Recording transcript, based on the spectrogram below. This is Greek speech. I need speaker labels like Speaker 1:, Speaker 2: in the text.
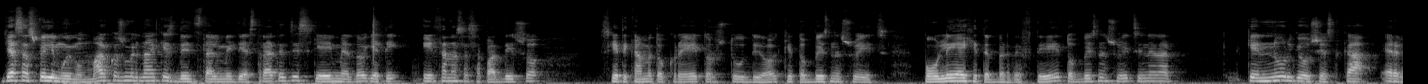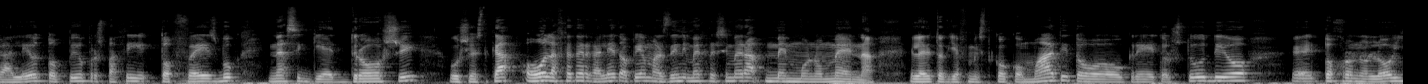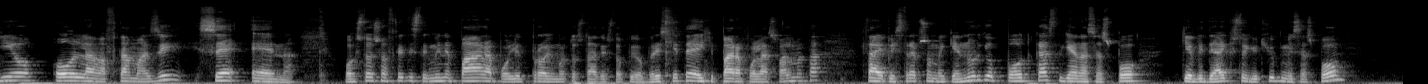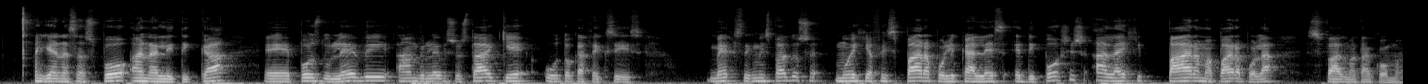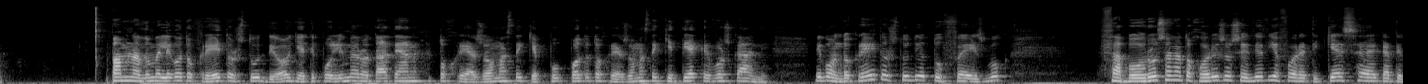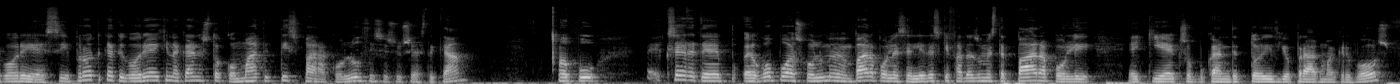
Speaker 1: Γεια σας φίλοι μου, είμαι ο Μάρκος Μυρνάκης, Digital Media Strategist και είμαι εδώ γιατί ήρθα να σας απαντήσω σχετικά με το Creator Studio και το Business Switch. Πολλοί έχετε μπερδευτεί, το Business Switch είναι ένα καινούριο ουσιαστικά εργαλείο το οποίο προσπαθεί το Facebook να συγκεντρώσει ουσιαστικά όλα αυτά τα εργαλεία τα οποία μας δίνει μέχρι σήμερα μεμονωμένα. Δηλαδή το διαφημιστικό κομμάτι, το Creator Studio, ε, το χρονολόγιο, όλα αυτά μαζί σε ένα. Ωστόσο αυτή τη στιγμή είναι πάρα πολύ πρώιμο το στάδιο στο οποίο βρίσκεται, έχει πάρα πολλά ασφάλματα. Θα επιστρέψω με καινούριο podcast για να σας πω και βιντεάκι στο YouTube μη σας πω, για να σας πω αναλυτικά ε, πώς δουλεύει, αν δουλεύει σωστά και ούτω καθεξής. Μέχρι στιγμής πάντως μου έχει αφήσει πάρα πολύ καλές εντυπώσεις, αλλά έχει πάρα μα πάρα πολλά σφάλματα ακόμα. Πάμε να δούμε λίγο το Creator Studio γιατί πολλοί με ρωτάτε αν το χρειαζόμαστε και πότε το χρειαζόμαστε και τι ακριβώς κάνει. Λοιπόν, το Creator Studio του Facebook θα μπορούσα να το χωρίσω σε δύο διαφορετικές ε, κατηγορίες. Η πρώτη κατηγορία έχει να κάνει στο κομμάτι της παρακολούθησης ουσιαστικά, όπου ε, ξέρετε, εγώ που ασχολούμαι με πάρα πολλές σελίδες και φαντάζομαι είστε πάρα πολλοί εκεί έξω που κάνετε το ίδιο πράγμα ακριβώς,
